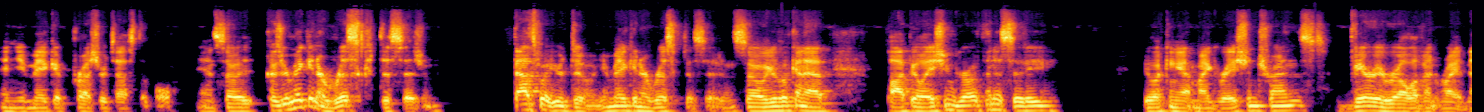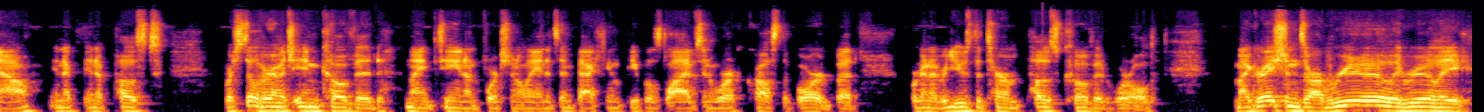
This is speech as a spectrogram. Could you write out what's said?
and you make it pressure testable. And so because you're making a risk decision, that's what you're doing. You're making a risk decision. So you're looking at population growth in a city. You're looking at migration trends, very relevant right now in a in a post we're still very much in COVID 19, unfortunately, and it's impacting people's lives and work across the board. But we're going to use the term post COVID world. Migrations are really, really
